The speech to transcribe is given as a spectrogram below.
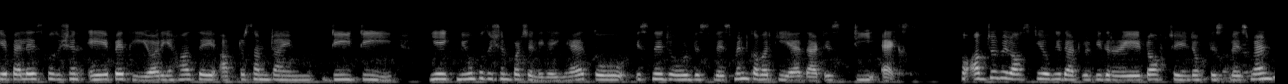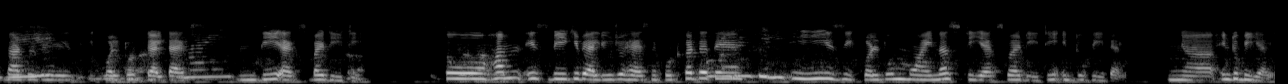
ये पहले इस पोजीशन ए पे थी और यहाँ से after some time D T ये एक न्यू पोजीशन पर चली गई है तो इसने जो डिस्प्लेसमेंट कवर किया है दैट इज़ डी एक्स तो अब जो वेलोसिटी होगी that will be the rate of change of displacement that will be equal to delta X D X by D T तो हम इस v की वैल्यू जो है, इसमें पुट कर देते हैं। E is equal to minus D X by D T into V बेल इंटू बी एल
